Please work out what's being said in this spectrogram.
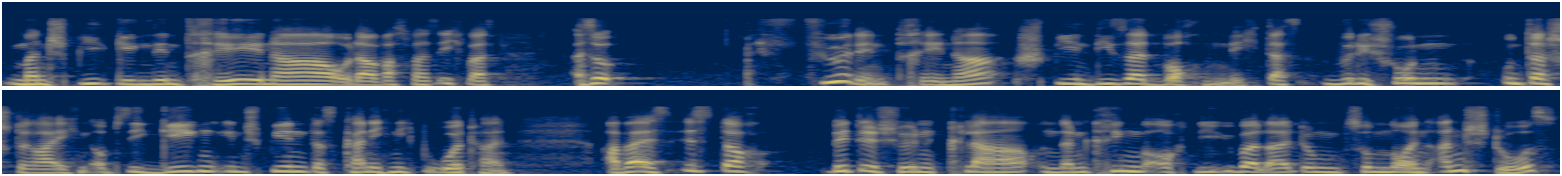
man spielt gegen den Trainer oder was weiß ich was. Also für den Trainer spielen die seit Wochen nicht. Das würde ich schon unterstreichen. Ob sie gegen ihn spielen, das kann ich nicht beurteilen. Aber es ist doch bitteschön klar und dann kriegen wir auch die Überleitung zum neuen Anstoß.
